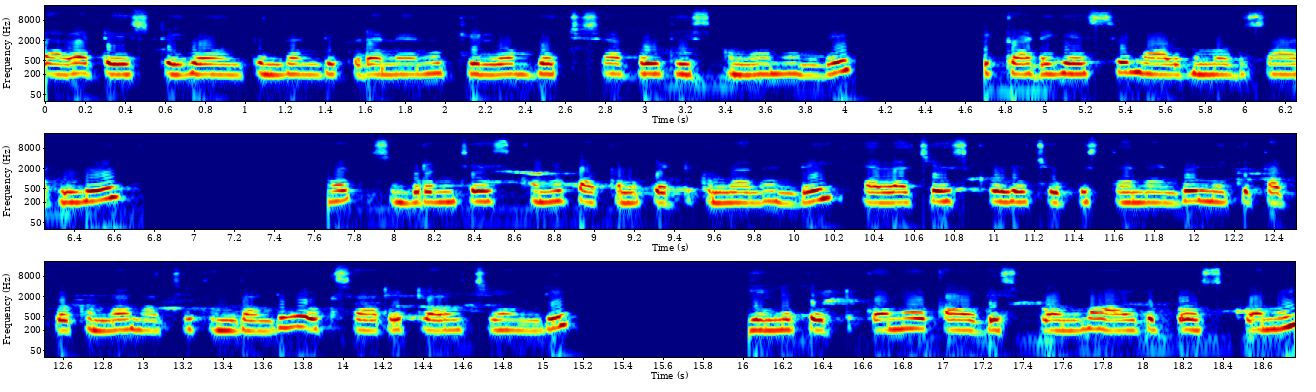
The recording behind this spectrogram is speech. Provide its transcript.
చాలా టేస్టీగా ఉంటుందండి. ఇక్కడ నేను కిలో బొచ్చి చేపలు తీసుకున్నానండి. కడిగేసి నాలుగు మూడు సార్లు శుభ్రం చేసుకొని పక్కన పెట్టుకున్నానండి. ఎలా చేసుకోవాలో చూపిస్తానండి. మీకు తప్పకుండా నచ్చుతుందండి. ఒకసారి ట్రై చేయండి. గిన్నె పెట్టుకొని ఒక ఐదు స్పూన్ల ఆయిల్ పోసుకొని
